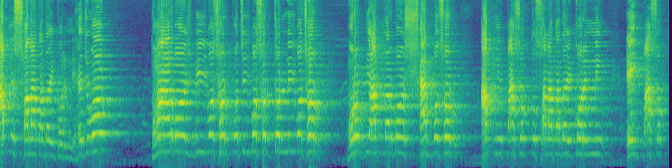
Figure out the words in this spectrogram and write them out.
আপনি সালাত আদায় করেননি। হে যুবক, তোমার বয়স বিশ বছর, পঁচিশ বছর, চল্লিশ বছর, মুরব্বী আপনার বয়স ষাট বছর, আপনি পাঁচক্ত সালাত আদায় করেননি। এই পাঁচক্ত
